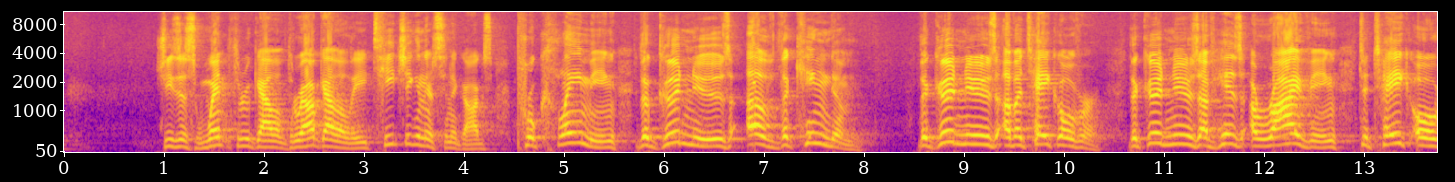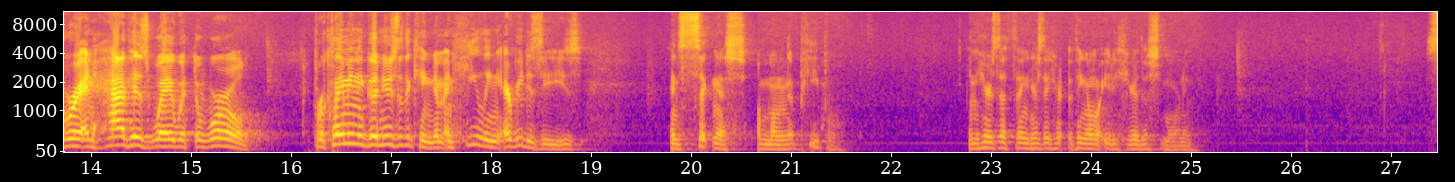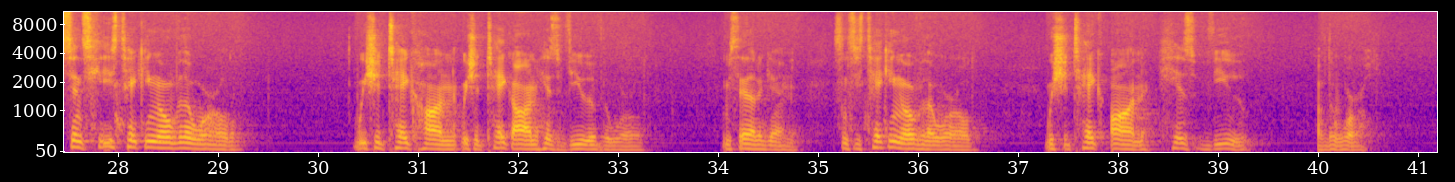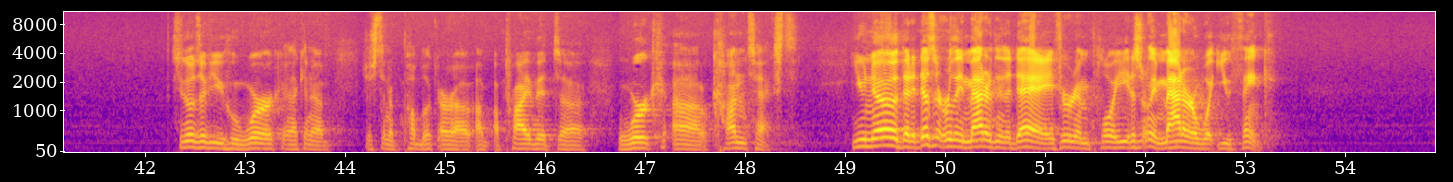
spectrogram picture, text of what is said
Jesus went through Gal- throughout Galilee, teaching in their synagogues, proclaiming the good news of the kingdom, the good news of a takeover, the good news of his arriving to take over and have his way with the world, proclaiming the good news of the kingdom and healing every disease and sickness among the people. And here's the thing here's the, thing I want you to hear this morning since he's taking over the world, we should take on, we should take on his view of the world. Let me say that again. Since he's taking over the world, we should take on his view of the world. See, those of you who work like in a, just in a public or a, a, private uh, work uh, context, you know that it doesn't really matter at the end of the day if you're an employee, it doesn't really matter what you think.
